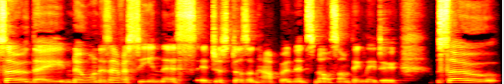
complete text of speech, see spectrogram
So they no one has ever seen this. It just doesn't happen. It's not something they do. So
